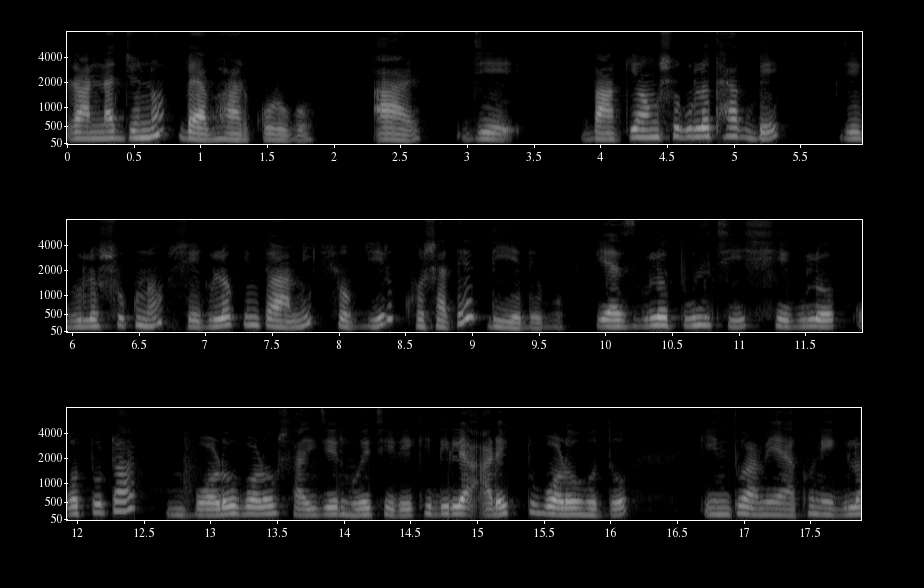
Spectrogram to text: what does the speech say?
রান্নার জন্য ব্যবহার করব। আর যে বাকি অংশগুলো থাকবে যেগুলো শুকনো, সেগুলো কিন্তু আমি সবজির খোসাতে দিয়ে দেব। পেঁয়াজগুলো তুলছি, সেগুলো কতটা বড় বড় সাইজের হয়েছে রেখে দিলে আরেকটু বড় হতো। কিন্তু আমি এখন এগুলো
